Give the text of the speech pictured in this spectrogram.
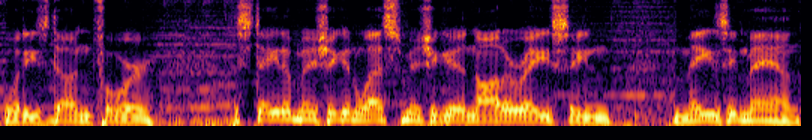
What he's done for the state of Michigan, West Michigan, auto racing, amazing man.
